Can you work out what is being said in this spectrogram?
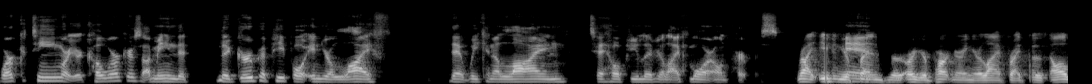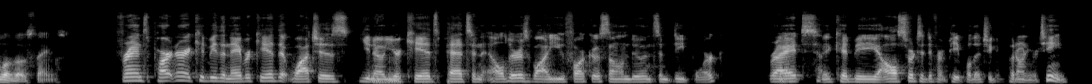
work team or your coworkers. I mean the the group of people in your life that we can align to help you live your life more on purpose. Right. Even your and friends or, or, your partner in your life, right? Those, all of those things. Friends, partner, it could be the neighbor kid that watches, you know, mm-hmm. your kids, pets, and elders while you focus on doing some deep work, right? right? It could be all sorts of different people that you can put on your team.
